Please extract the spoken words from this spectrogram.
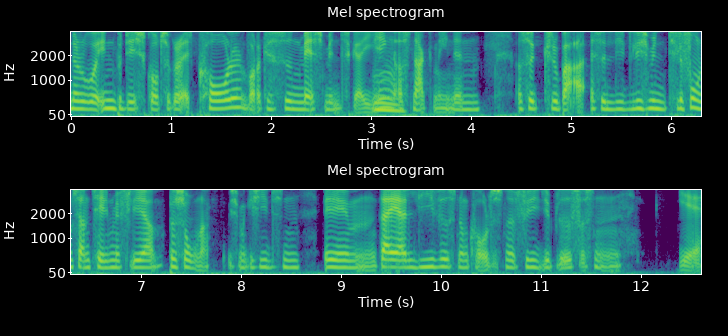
Når du er inde på Discord, så gør du et call, hvor der kan sidde en masse mennesker i, mm. ikke? Og snakke med hinanden. Og så kan du bare, altså lig- ligesom en telefonsamtale med flere personer, hvis man kan sige det sådan. Øhm, der er jeg lige ved sådan nogle calls og sådan noget, fordi det er blevet for sådan, ja, yeah,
